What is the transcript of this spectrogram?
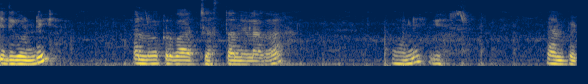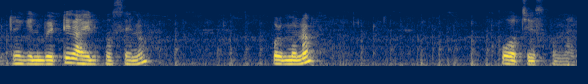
ఇదిగోండి. అన్నం ఇక్కడ వాచ్ చేస్తాను ఇలాగా. దాన్ని పెట్టి గిన్నె పెట్టి ఆయిల్ పోసాను. ఇప్పుడు మనం కూర చేసుకుందాం.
